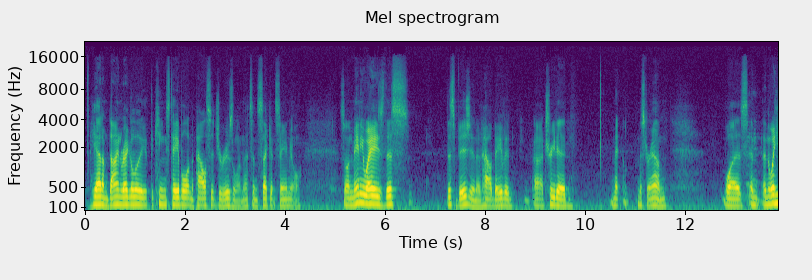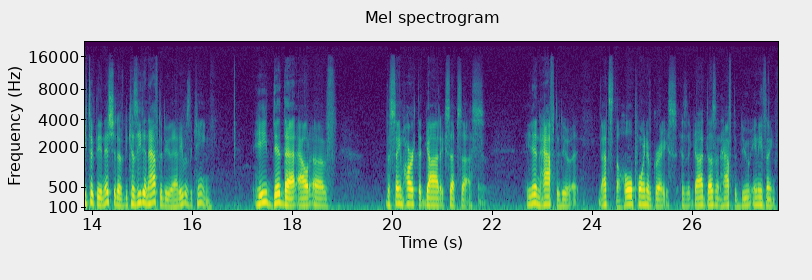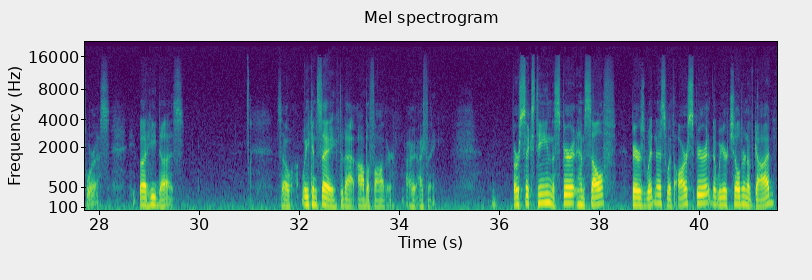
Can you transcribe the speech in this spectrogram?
He had him dine regularly at the king's table in the palace at Jerusalem. That's in 2 Samuel. So, in many ways, this, this vision of how David uh, treated Mr. M was, and, and the way he took the initiative, because he didn't have to do that, he was the king. He did that out of the same heart that God accepts us. He didn't have to do it. That's the whole point of grace, is that God doesn't have to do anything for us, but he does. So we can say to that, Abba, Father, I, I think. Verse 16 the Spirit Himself bears witness with our spirit that we are children of God.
